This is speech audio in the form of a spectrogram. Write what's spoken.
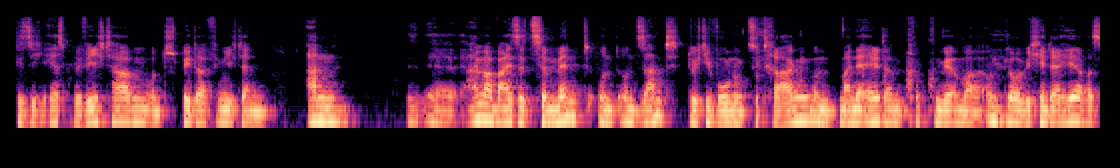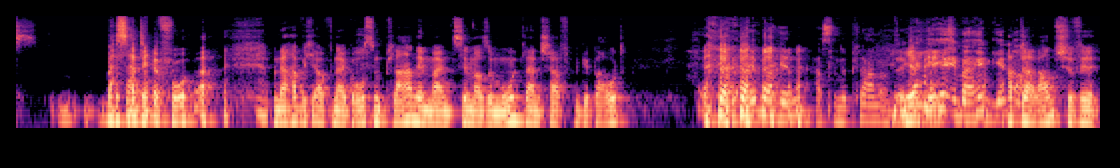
die sich erst bewegt haben und später fing ich dann an, äh, eimerweise Zement und, und Sand durch die Wohnung zu tragen und meine Eltern guckten mir immer ungläubig hinterher, was, was hat er vor? Und da habe ich auf einer großen Plane in meinem Zimmer so Mondlandschaften gebaut. Immerhin hast du eine Plane untergelegt. Ja, immerhin, genau. Hab da Raumschiffe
